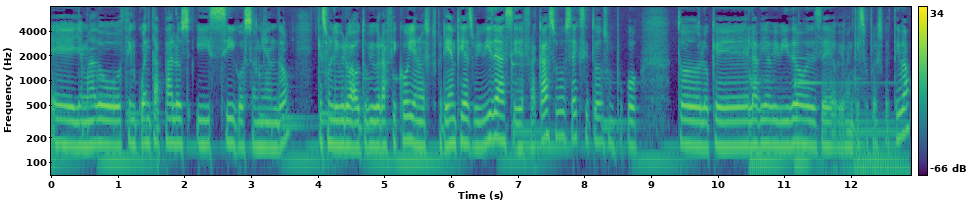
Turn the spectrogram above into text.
eh, llamado 50 palos y sigo soñando, que es un libro autobiográfico lleno de experiencias vividas y de fracasos, éxitos, un poco todo lo que él había vivido desde obviamente su perspectiva.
